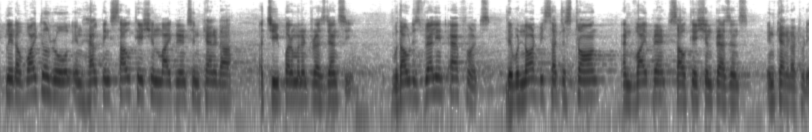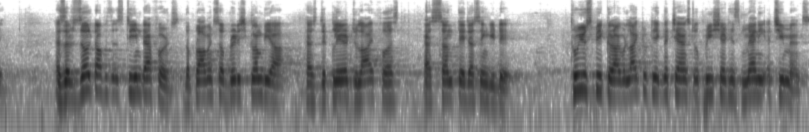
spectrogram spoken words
played a vital role in helping South Asian migrants in Canada achieve permanent residency. Without his valiant efforts, there would not be such a strong and vibrant South Asian presence in Canada today. As a result of his esteemed efforts, the province of British Columbia has declared July 1st as Sant Teja Day. Through you, Speaker, I would like to take the chance to appreciate his many achievements.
